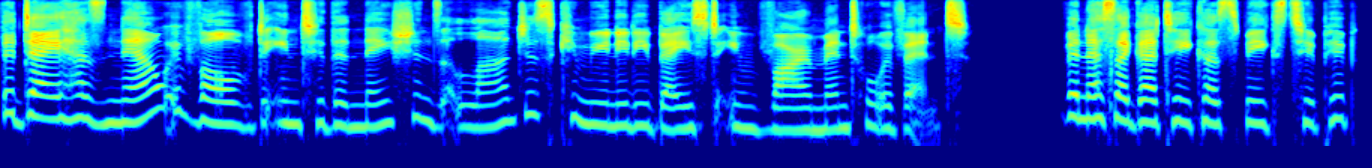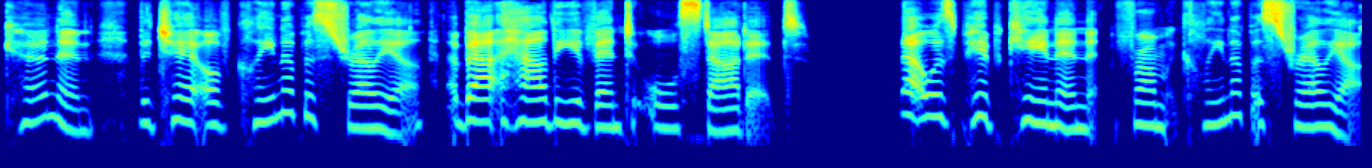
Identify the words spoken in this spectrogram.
The day has now evolved into the nation's largest community based environmental event. Vanessa Gatica speaks to Pip Kiernan, the chair of Clean Up Australia, about how the event all started. That was Pip Kiernan from Clean Up Australia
